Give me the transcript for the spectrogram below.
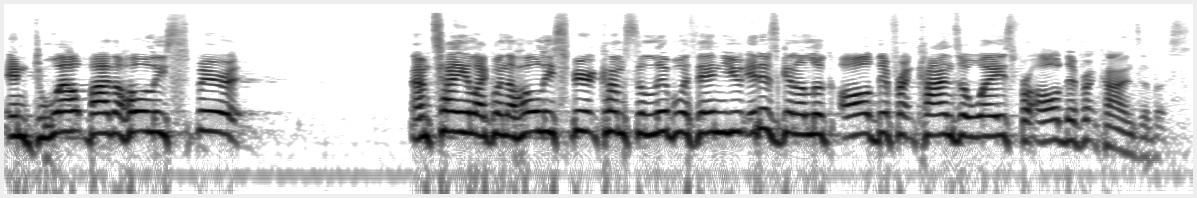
and dwelt by the Holy Spirit. I'm telling you, like when the Holy Spirit comes to live within you, it is going to look all different kinds of ways for all different kinds of us.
